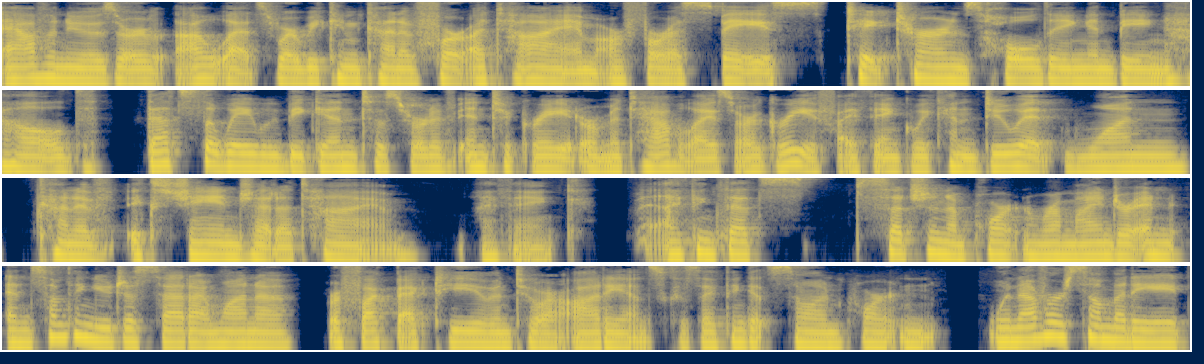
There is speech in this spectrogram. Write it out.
avenues or outlets where we can kind of for a time or for a space take turns holding and being held that's the way we begin to sort of integrate or metabolize our grief. I think we can do it one kind of exchange at a time. I think. I think that's such an important reminder and and something you just said I want to reflect back to you and to our audience because I think it's so important. Whenever somebody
